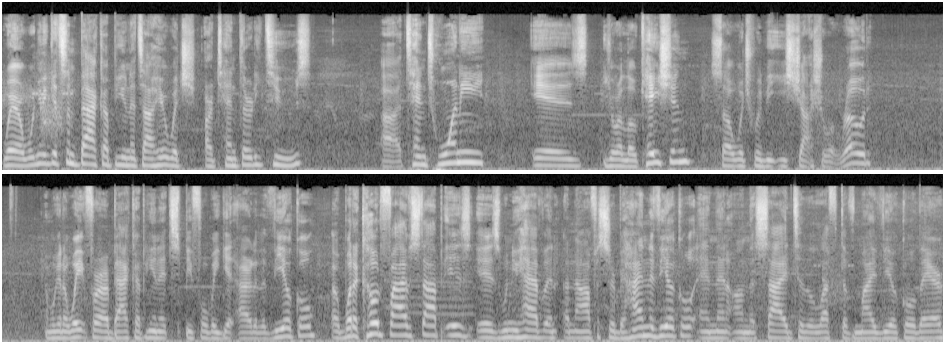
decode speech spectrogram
Where we're going to get some backup units out here, which are 1032s. Uh, 1020 is your location, so which would be East Joshua Road. And we're going to wait for our backup units before we get out of the vehicle. Uh, what a code 5 stop is, is when you have an, an, officer behind the vehicle and then on the side to the left of my vehicle there.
